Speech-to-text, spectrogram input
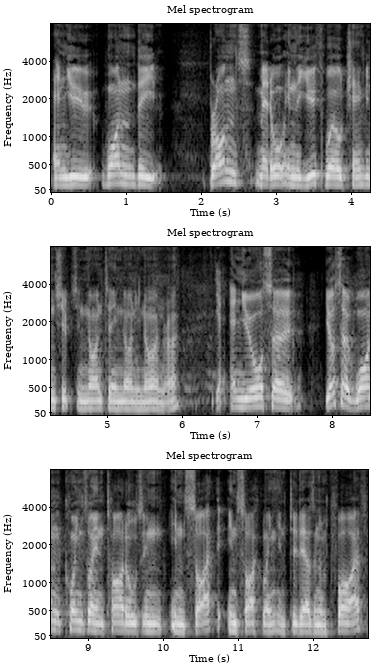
and you won the bronze medal in the Youth World Championships in 1999, right? Yeah. And you also you also won Queensland titles in in, cy- in cycling in 2005,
